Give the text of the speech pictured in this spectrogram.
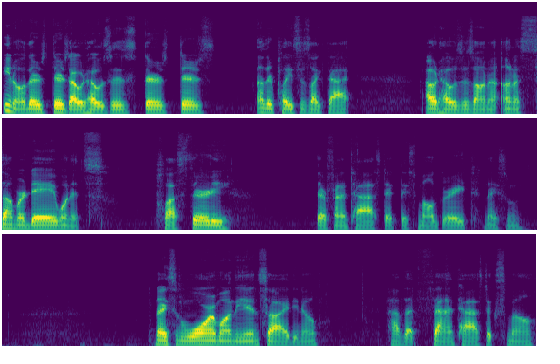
you know, there's there's outhouses, there's there's other places like that. Outhouses on a on a summer day when it's plus 30 they're fantastic. They smell great, nice and nice and warm on the inside, you know. Have that fantastic smell.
